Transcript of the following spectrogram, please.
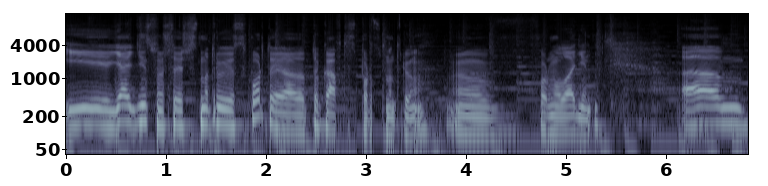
И я единственное, что я сейчас смотрю из спорта, я только автоспорт смотрю. Э, Формула-1. Эм,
